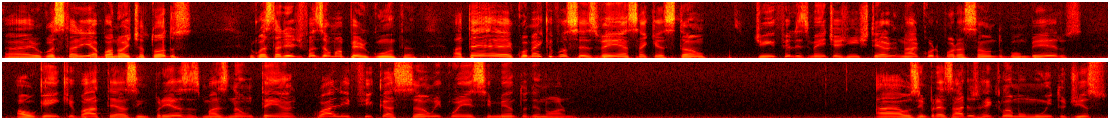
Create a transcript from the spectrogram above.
Uh, eu gostaria, boa noite a todos. Eu gostaria de fazer uma pergunta. Até eh, como é que vocês veem essa questão de, infelizmente, a gente ter na corporação do bombeiros alguém que vá até as empresas, mas não tenha qualificação e conhecimento de norma. Ah, os empresários reclamam muito disso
